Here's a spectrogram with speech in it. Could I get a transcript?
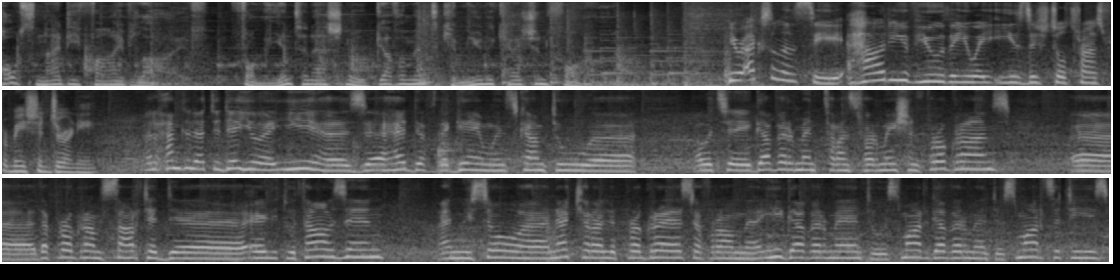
Pulse 95 Live from the International Government Communication Forum. Your Excellency, how do you view the UAE's digital transformation journey? Alhamdulillah, today UAE is ahead of the game when it comes to, uh, I would say, government transformation programs. Uh, the program started uh, early 2000 and we saw uh, natural progress from uh, e-government to smart government to smart cities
